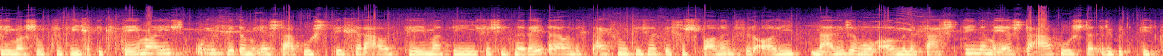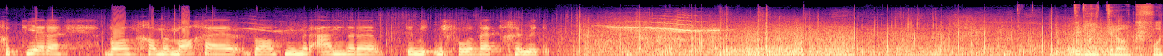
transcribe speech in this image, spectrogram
Klimaschutz ein wichtiges Thema ist. Und es wird am 1. August sicher auch ein Thema sein in verschiedenen Reden. Und ich denke, es ist ja sicher spannend für alle Menschen, die an einem Fest sind, am 1. August darüber zu diskutieren, was kann man machen, was müssen wir ändern, damit wir vorwärts kommen. Beitrag von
